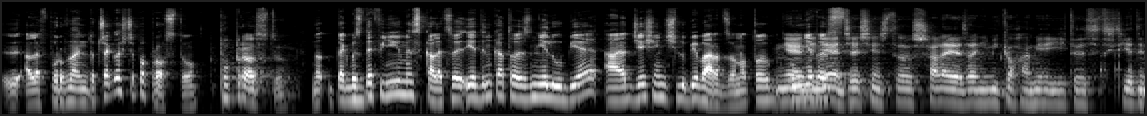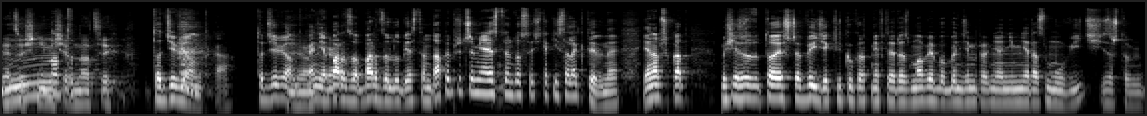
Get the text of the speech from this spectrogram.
Y, Ale w porównaniu do czegoś, czy po prostu? Po prostu. No, jakby zdefiniujmy skalę. Co jedynka to jest nie lubię, a 10 lubię bardzo. No to Nie, nie, to nie, jest 10 to szaleję za nimi, kocham je i to jest jedyne, co śni mi No się to- w nocy. to dziewiątka. To dziewiątka. Nie, Dziewiątka? bardzo, bardzo lubię stand-upy, przy czym ja jestem dosyć taki selektywny. Ja na przykład myślę, że to jeszcze wyjdzie kilkukrotnie w tej rozmowie, bo będziemy pewnie o nim nieraz mówić. Zresztą,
